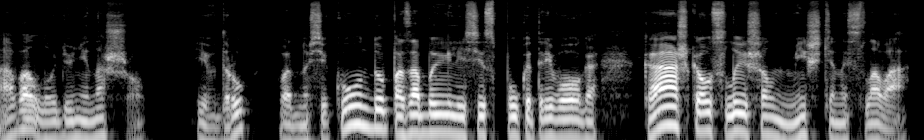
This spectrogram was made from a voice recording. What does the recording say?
а Володю не нашел. И вдруг в одну секунду позабылись испуг и тревога. Кашка услышал Мишкины слова.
